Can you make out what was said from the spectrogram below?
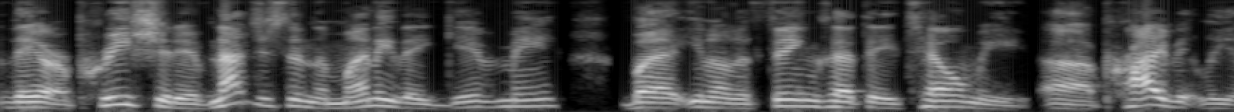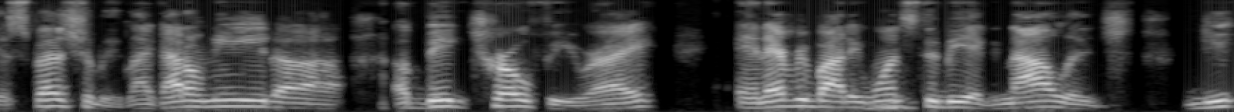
they are appreciative, not just in the money they give me, but you know the things that they tell me uh, privately, especially. Like I don't need a, a big trophy, right? And everybody mm-hmm. wants to be acknowledged. You,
